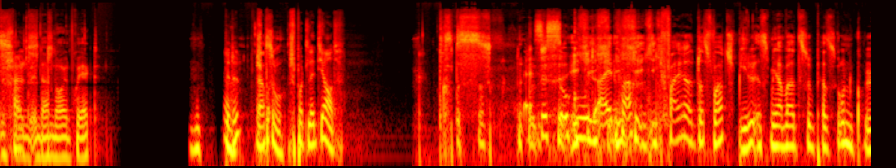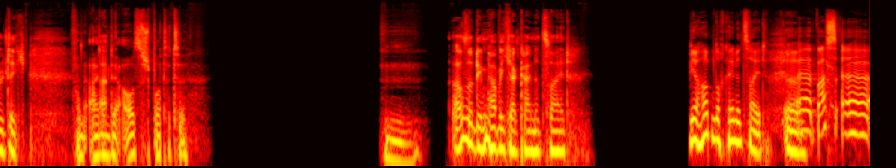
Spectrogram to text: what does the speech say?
ist schon in deinem neuen Projekt. bitte? Ach so. Spotlight Yard. Das, Es ist so ich, gut ich, einfach. Ich, ich, ich feiere das Wortspiel, ist mir aber zu personenkultig. Von einem, der ausspottete. Hm. Außerdem habe ich ja keine Zeit. Wir haben noch keine Zeit. Äh, Äh, was, äh,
